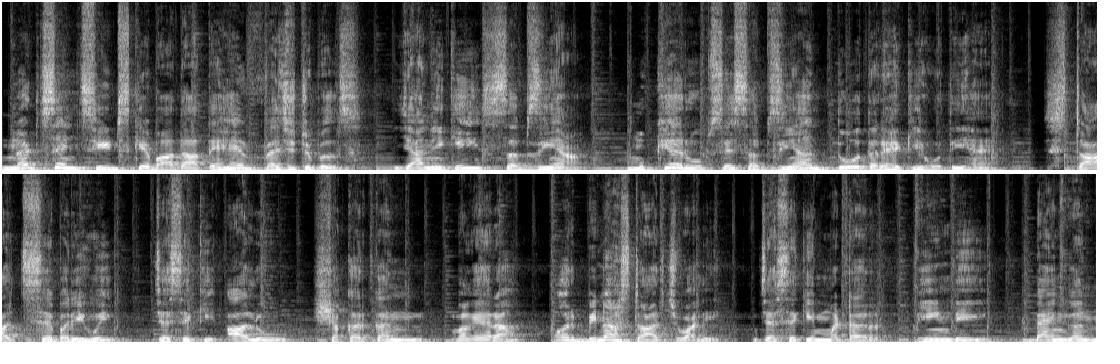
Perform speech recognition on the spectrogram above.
नट्स एंड सीड्स के बाद आते हैं वेजिटेबल्स यानी कि सब्ज़ियाँ। मुख्य रूप से सब्ज़ियाँ दो तरह की होती हैं। स्टार्च से भरी हुई, जैसे कि आलू, शकरकंद वगैरह, और बिना स्टार्च वाली, जैसे कि मटर, भिंडी, बैंगन।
